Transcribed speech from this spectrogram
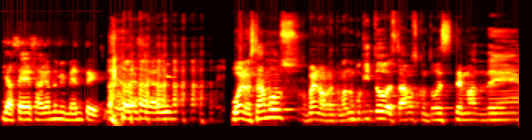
Ya sé, salgan de mi mente. bueno, estamos, bueno, retomando un poquito, estábamos con todo este tema de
